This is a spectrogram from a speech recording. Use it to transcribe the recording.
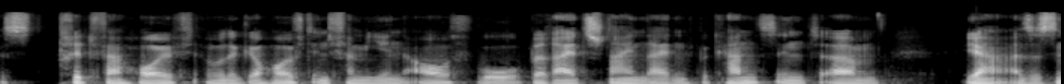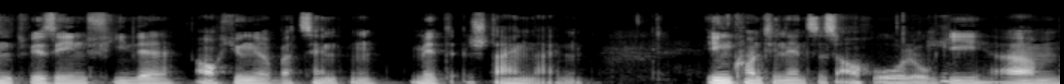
es tritt verhäuft oder gehäuft in Familien auf, wo bereits Steinleiden bekannt sind. Ähm, ja, also es sind, wir sehen viele auch jüngere Patienten mit Steinleiden. Inkontinenz ist auch Urologie, okay. ähm,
